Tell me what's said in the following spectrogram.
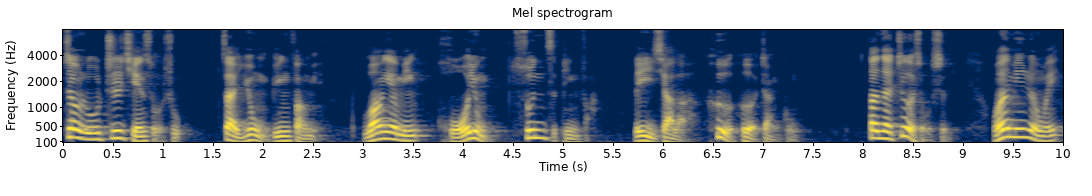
正如之前所述。在用兵方面，王阳明活用《孙子兵法》，立下了赫赫战功。但在这首诗里，王阳明认为，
